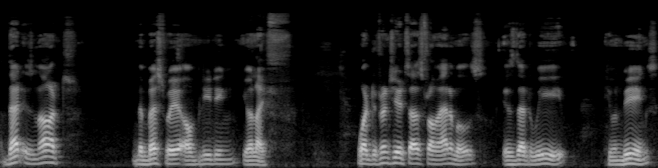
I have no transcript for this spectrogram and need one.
that is not the best way of leading your life. What differentiates us from animals is that we human beings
